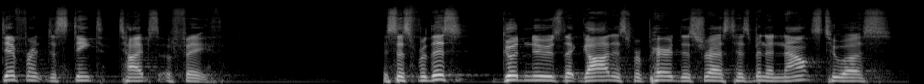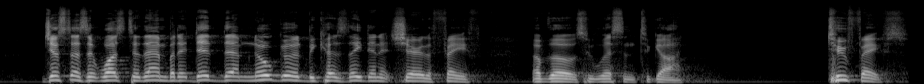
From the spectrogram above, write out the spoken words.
different, distinct types of faith. It says, For this good news that God has prepared this rest has been announced to us just as it was to them, but it did them no good because they didn't share the faith of those who listened to God. Two faiths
